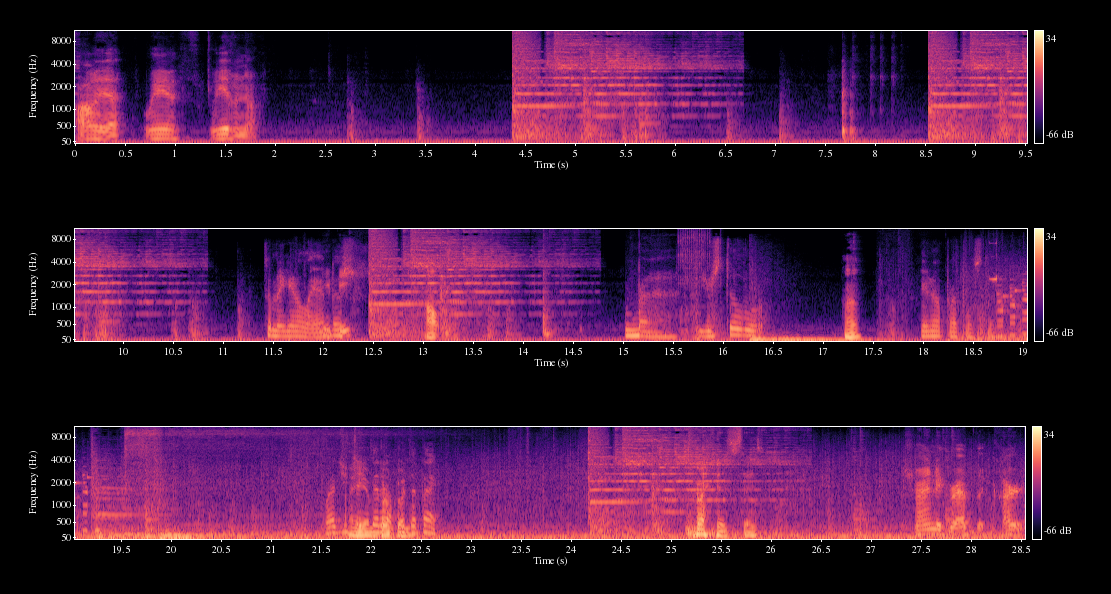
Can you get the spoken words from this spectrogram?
Oh yeah. We have we have enough. Somebody gonna land us? Oh, Bruh, you're still. Huh? You're not purple still. Why'd you I take am that out? Put purple. that back. what is this? Trying to grab the cart.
